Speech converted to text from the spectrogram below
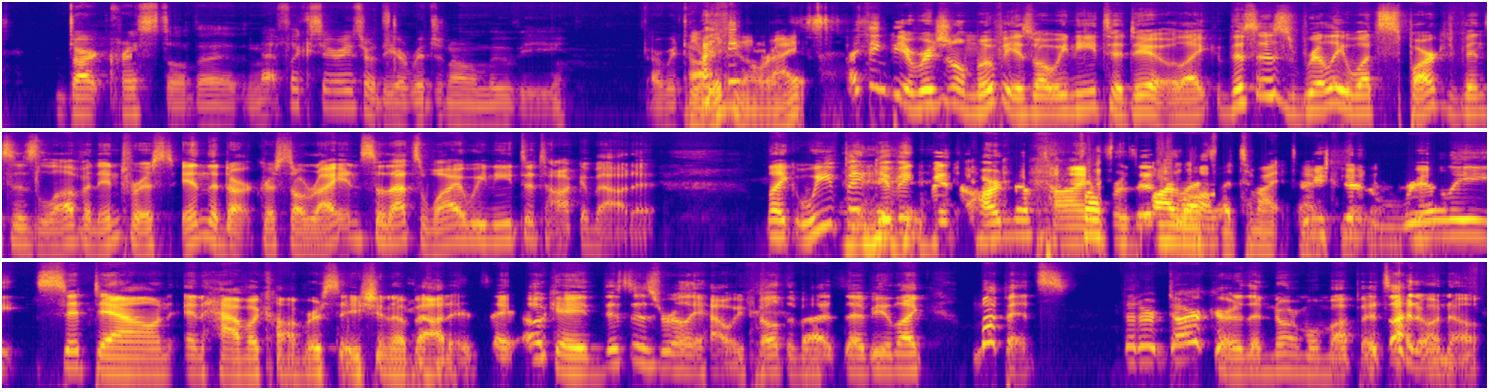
Dark Crystal, the Netflix series or the original movie? Are we talking The talking? original, right? I think the original movie is what we need to do. Like this is really what sparked Vince's love and interest in the Dark Crystal, right? And so that's why we need to talk about it. Like we've been giving Vince a hard enough time Plus, for this far long. of a time. time We should really sit down and have a conversation about it and say, okay, this is really how we felt about it. Instead of being like Muppets that are darker than normal Muppets. I don't know.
